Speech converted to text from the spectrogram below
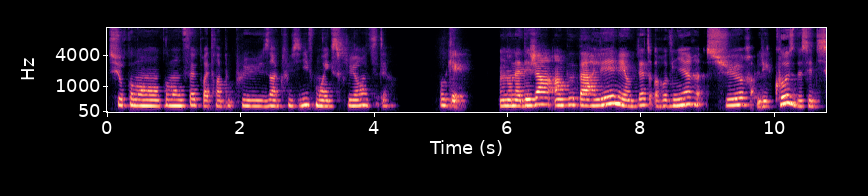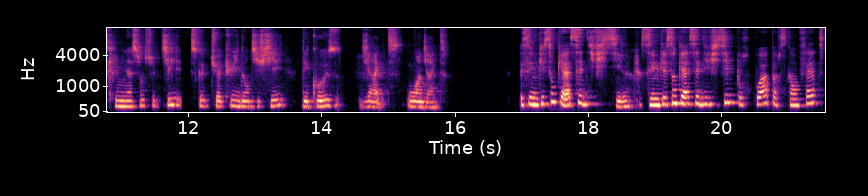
sur comment comment on fait pour être un peu plus inclusif, moins excluant, etc. Ok. On en a déjà un peu parlé, mais on peut peut-être revenir sur les causes de cette discrimination subtile. Est-ce que tu as pu identifier des causes directes ou indirectes? C'est une question qui est assez difficile. C'est une question qui est assez difficile. Pourquoi? Parce qu'en fait,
